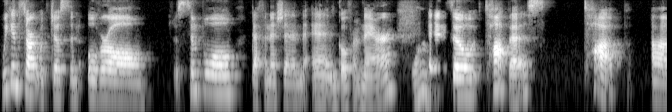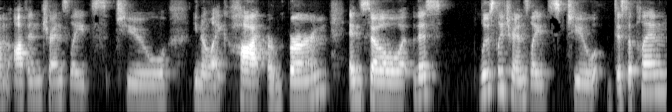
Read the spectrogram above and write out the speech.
we can start with just an overall, just simple definition and go from there. Yeah. And so, tapas, top um, often translates to, you know, like hot or burn. And so, this loosely translates to discipline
